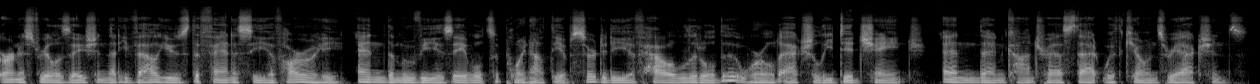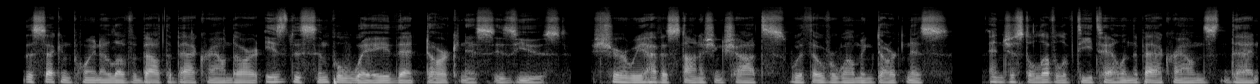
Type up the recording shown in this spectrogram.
earnest realization that he values the fantasy of Haruhi, and the movie is able to point out the absurdity of how little the world actually did change, and then contrast that with Kyon's reactions. The second point I love about the background art is the simple way that darkness is used. Sure, we have astonishing shots with overwhelming darkness and just a level of detail in the backgrounds that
